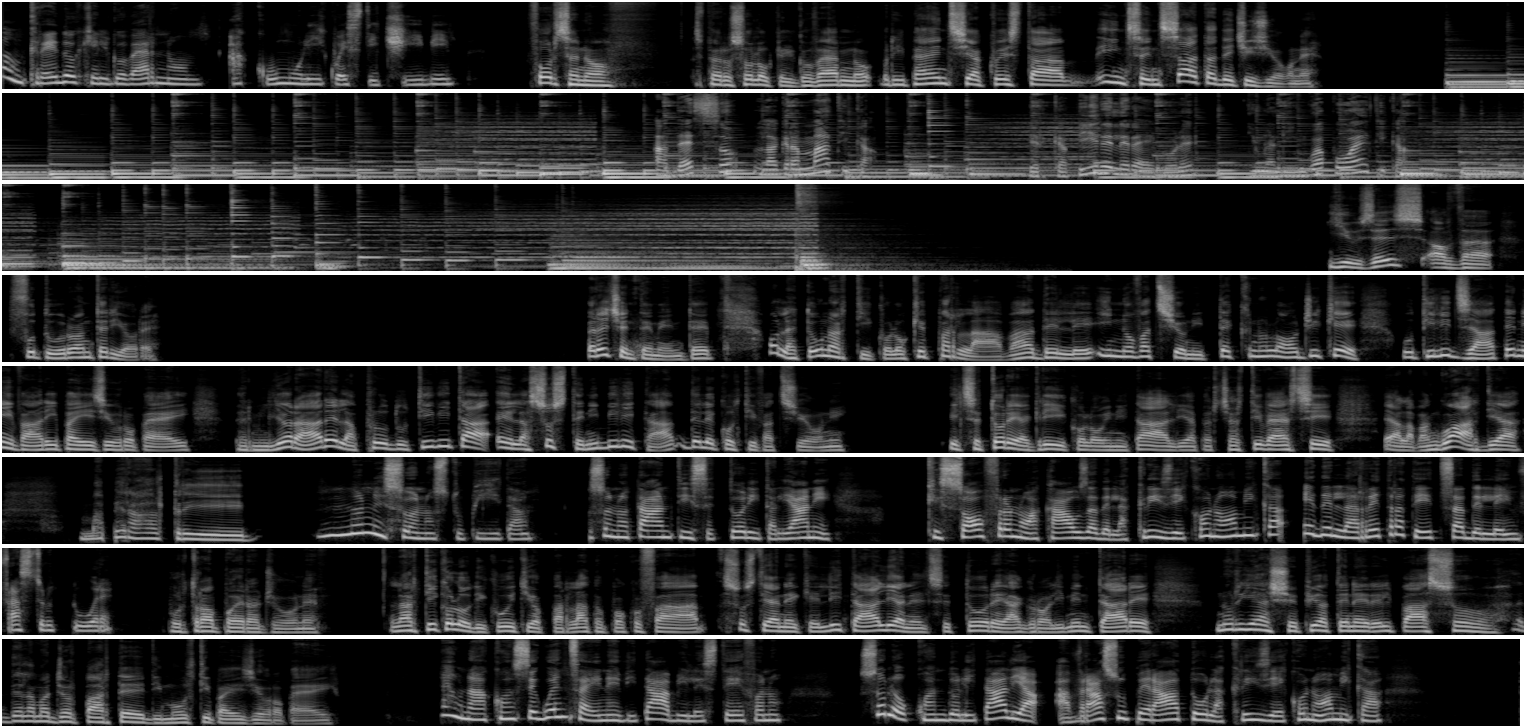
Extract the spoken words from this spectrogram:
Non credo che il governo accumuli questi cibi. Forse no. Spero solo che il governo ripensi a questa insensata decisione. Adesso la grammatica. Per capire le regole di una lingua poetica. uses of the futuro anteriore. Recentemente ho letto un articolo che parlava delle innovazioni tecnologiche utilizzate nei vari paesi europei per migliorare la produttività e la sostenibilità delle coltivazioni. Il settore agricolo in Italia, per certi versi, è all'avanguardia, ma per altri... Non ne sono stupita sono tanti i settori italiani che soffrono a causa della crisi economica e dell'arretratezza delle infrastrutture. Purtroppo hai ragione. L'articolo di cui ti ho parlato poco fa sostiene che l'Italia nel settore agroalimentare non riesce più a tenere il passo della maggior parte di molti paesi europei. È una conseguenza inevitabile, Stefano. Solo quando l'Italia avrà superato la crisi economica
